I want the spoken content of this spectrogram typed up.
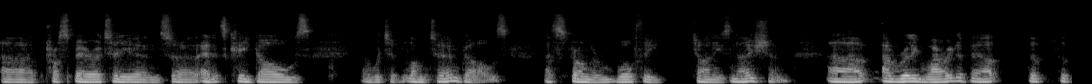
uh, prosperity and uh, and its key goals, uh, which are long-term goals, a strong and wealthy Chinese nation, uh, are really worried about the, the,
